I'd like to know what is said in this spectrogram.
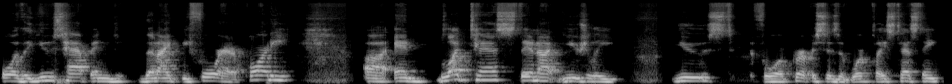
or the use happened the night before at a party. Uh, and blood tests, they're not usually used for purposes of workplace testing,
